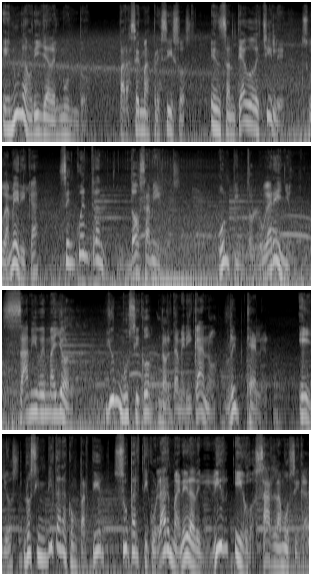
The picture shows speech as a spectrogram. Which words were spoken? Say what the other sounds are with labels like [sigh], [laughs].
En una orilla del mundo, para ser más precisos, en Santiago de Chile, Sudamérica, se encuentran dos amigos. Un pintor lugareño, Sammy Benmayor, y un músico norteamericano, Rip Keller. Ellos nos invitan a compartir su particular manera de vivir y gozar la música.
